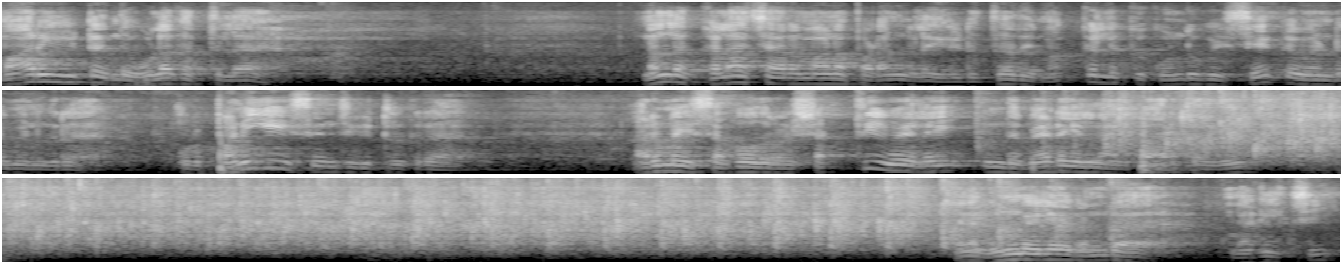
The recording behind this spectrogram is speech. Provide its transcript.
மாறிக்கிட்ட இந்த உலகத்தில் நல்ல கலாச்சாரமான படங்களை எடுத்து அதை மக்களுக்கு கொண்டு போய் சேர்க்க வேண்டும் என்கிற ஒரு பணியை செஞ்சுக்கிட்டு இருக்கிற அருமை சகோதரர் சக்தி வேலை இந்த மேடையில் நான் பார்த்தது. எனக்கு உண்மையிலே ரொம்ப மகிழ்ச்சி.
